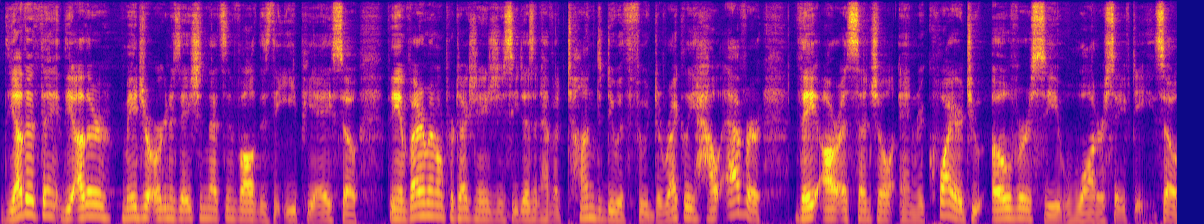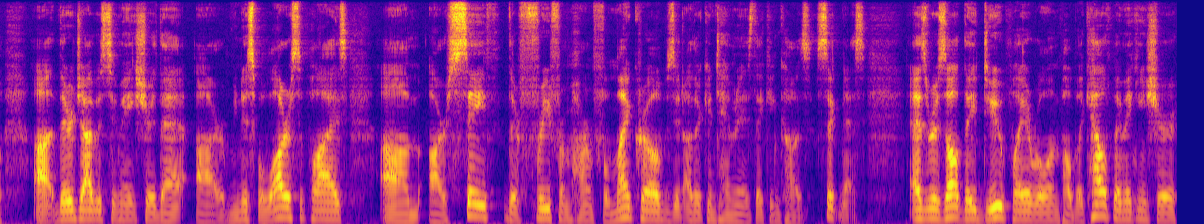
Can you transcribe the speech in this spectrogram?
The other thing, the other major organization that's involved is the EPA. So the Environmental Protection Agency doesn't have a ton to do with food directly. However, they are essential and required to oversee water safety. So uh, their job is to make sure that our municipal water supplies um, are safe, they're free from harmful microbes and other contaminants that can cause sickness. As a result, they do play a role in public health by making sure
